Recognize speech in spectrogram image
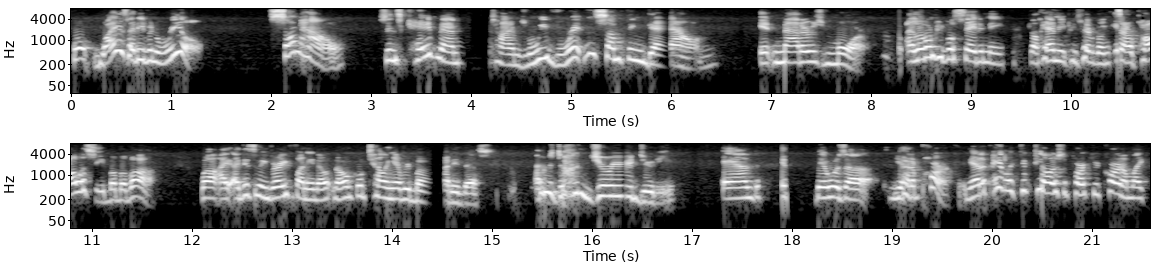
Well, why is that even real? Somehow, since caveman times, when we've written something down, it matters more. I love when people say to me, they'll hand me a piece of paper going, it's our policy, blah, blah, blah. Well, I, I did something very funny. Don't, don't go telling everybody this. I was doing jury duty, and there was a you had a park, and you had to pay like fifteen dollars to park your car. And I'm like,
